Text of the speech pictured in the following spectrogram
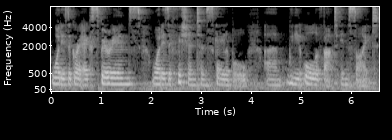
what is a great experience, what is efficient and scalable. Um, we need all of that insight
